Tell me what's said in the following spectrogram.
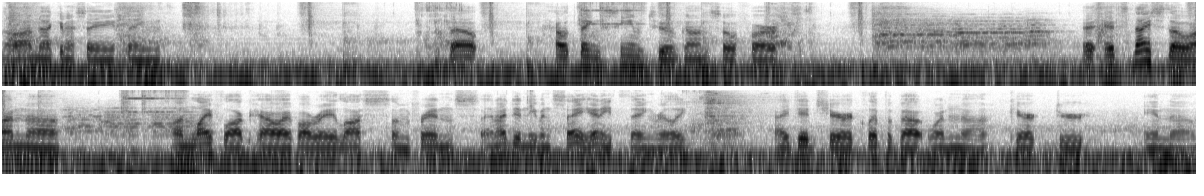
oh, I'm not going to say anything about how things seem to have gone so far. It's nice though on uh, on LifeLog how I've already lost some friends, and I didn't even say anything really. I did share a clip about one uh, character in uh,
